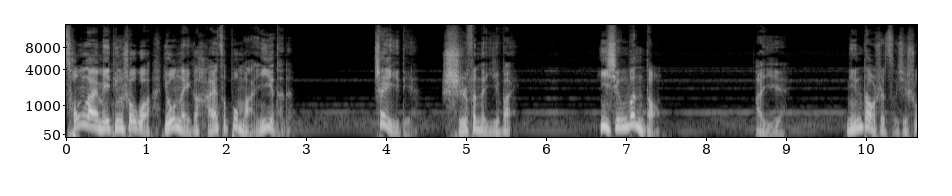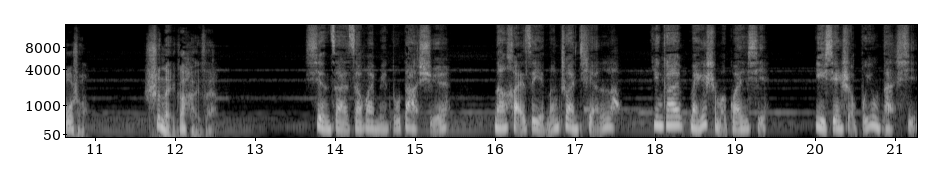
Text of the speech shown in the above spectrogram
从来没听说过有哪个孩子不满意他的，这一点十分的意外。易星问道：“阿姨，您倒是仔细说说，是哪个孩子呀？”现在在外面读大学，男孩子也能赚钱了，应该没什么关系，易先生不用担心。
